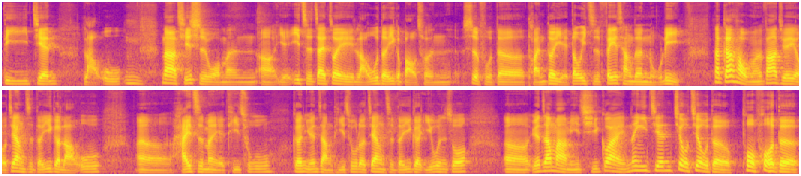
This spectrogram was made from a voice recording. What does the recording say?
第一间。老屋，嗯，那其实我们啊、呃、也一直在对老屋的一个保存，市府的团队也都一直非常的努力。那刚好我们发觉有这样子的一个老屋，呃，孩子们也提出跟园长提出了这样子的一个疑问，说，呃，园长妈咪奇怪，那一间旧旧的破破的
